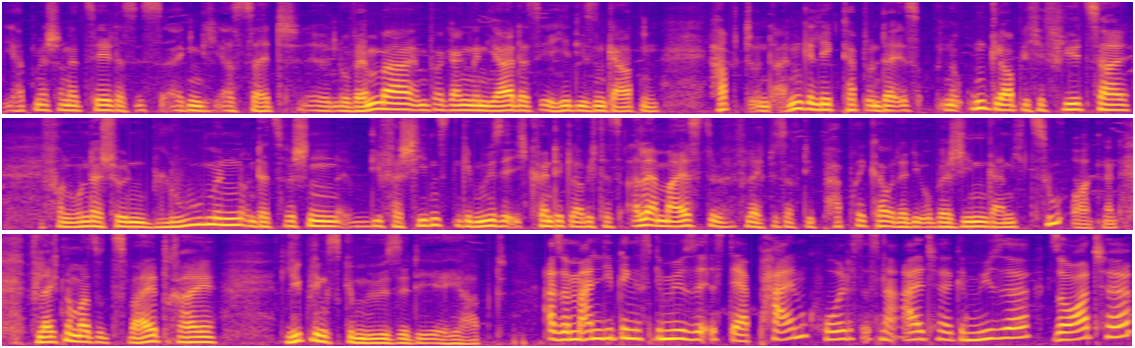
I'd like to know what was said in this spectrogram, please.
Ihr habt mir schon erzählt, das ist eigentlich erst seit äh, November im vergangenen Jahr, dass ihr hier diesen Garten habt und angelegt habt. Und da ist eine unglaubliche Vielzahl von wunderschönen Blumen und dazwischen die verschiedensten Gemüse. Ich könnte, glaube ich, das allermeiste, vielleicht bis auf die Paprika oder die Auberginen, gar nicht zuordnen. Vielleicht noch mal so zwei, drei Lieblingsgemüse, die ihr hier habt. Also mein Lieblingsgemüse ist der Palmkohl. Das ist eine alte Gemüsesorte.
